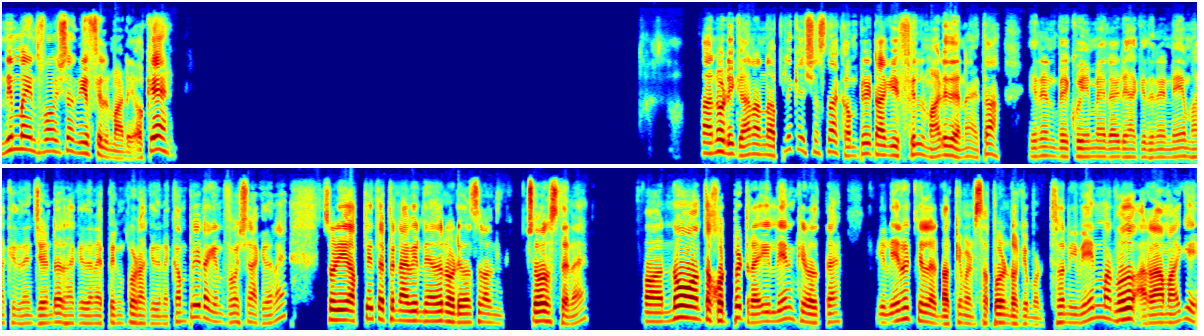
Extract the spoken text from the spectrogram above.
ನಿಮ್ಮ ಇನ್ಫಾರ್ಮೇಷನ್ ನೀವು ಫಿಲ್ ಮಾಡಿ, ಓಕೆ? ನೋಡಿ, ಈಗ ನಾನು ಅಪ್ಲಿಕೇಶನ್ಸ್ನ ಕಂಪ್ಲೀಟ್ ಆಗಿ ಫಿಲ್ ಮಾಡಿದ್ದೇನೆ, ಆಯ್ತಾ? ಏನೇನು ಬೇಕು? ಇಮೇಲ್ ಐ ಡಿ ಹಾಕಿದ್ದೇನೆ ನೇಮ್ ಹಾಕಿದ್ದೇನೆ ಜೆಂಡರ್ ಹಾಕಿದ್ದೇನೆ ಪಿನ್ ಕೋಡ್ ಹಾಕಿದ್ದೇನೆ ಕಂಪ್ಲೀಟ್ ಆಗಿ ಇನ್ಫಾರ್ಮೇಶನ್ ಹಾಕಿದ್ದೇನೆ. ಸೊ ಈ ಅಪ್ಪಿ ತಪ್ಪಿ ನಾವಿಲ್ಲಿ ಏನಾದ್ರು ನೋಡಿ, ಒಂದ್ಸಲ ತೋರಿಸ್ತೇನೆ. ನೋ ಅಂತ ಕೊಟ್ಬಿಟ್ರೆ ಇಲ್ಲಿ ಏನು ಕೇಳುತ್ತೆ? ಇಲ್ಲಿ ಏನು ಕೇಳಲ್ಲ ಡಾಕ್ಯುಮೆಂಟ್ ಸಪೋರ್ಟ್ ಡಾಕ್ಯುಮೆಂಟ್ ಸೊ ನೀವೇನು ಮಾಡ್ಬೋದು? ಆರಾಮಾಗಿ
